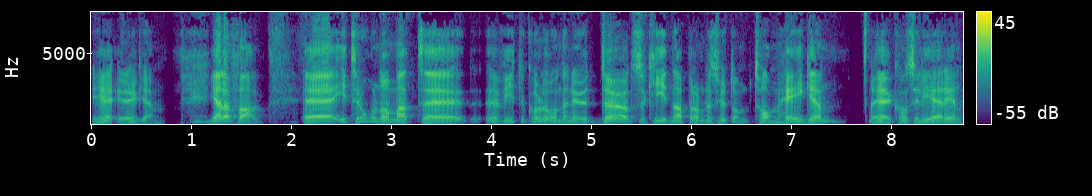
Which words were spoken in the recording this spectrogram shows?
i, i ryggen. Mm. I alla fall. Eh, I tron om att eh, Vito Corleone nu är död så kidnappar de dessutom Tom Hagen, eh, konsiljerin,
